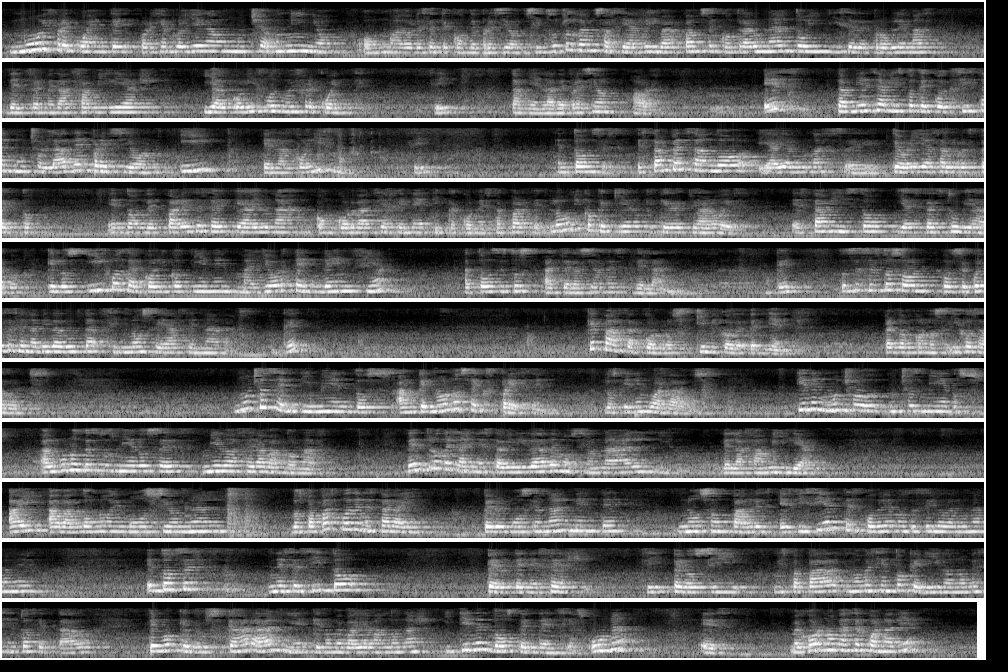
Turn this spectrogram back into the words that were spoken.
Muy frecuente, por ejemplo, llega un, niño o un adolescente con depresión, si nosotros vemos hacia arriba, vamos a encontrar un alto índice de problemas de enfermedad familiar y alcoholismo es muy frecuente, ¿sí? También la depresión. Ahora, es también se ha visto que coexisten mucho la depresión y el alcoholismo. ¿sí? Entonces, están pensando, y hay algunas eh, teorías al respecto, en donde parece ser que hay una concordancia genética con esta parte. Lo único que quiero que quede claro es, está visto, y está estudiado, que los hijos de alcohólico tienen mayor tendencia a todas estas alteraciones del ánimo. ¿Ok? Entonces, estos son consecuencias en la vida adulta si no se hace nada. ¿Qué pasa con los químicos dependientes? Perdón, con los hijos adultos. Muchos sentimientos, aunque no los expresen, los tienen guardados. Tienen mucho, muchos miedos. Algunos de estos miedos es miedo a ser abandonado. Dentro de la inestabilidad emocional de la familia, hay abandono emocional. Los papás pueden estar ahí, pero emocionalmente no son padres eficientes, podríamos decirlo de alguna manera. Entonces, necesito pertenecer, ¿sí? Pero si mis papás no me siento querido, no me siento aceptado, tengo que buscar a alguien que no me vaya a abandonar. Y tienen dos tendencias. Una es, mejor no me acerco a nadie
